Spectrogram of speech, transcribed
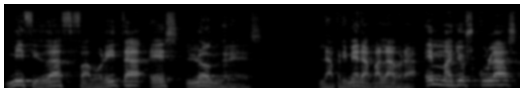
mi ciudad favorita es Londres. La primera palabra en mayúsculas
